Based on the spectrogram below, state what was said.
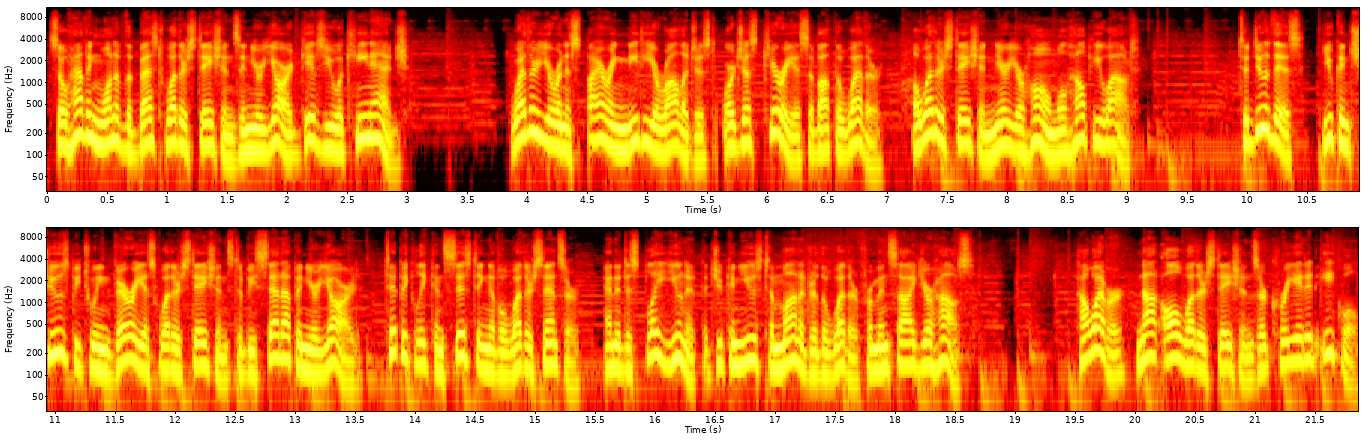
so having one of the best weather stations in your yard gives you a keen edge. Whether you're an aspiring meteorologist or just curious about the weather, a weather station near your home will help you out. To do this, you can choose between various weather stations to be set up in your yard, typically consisting of a weather sensor and a display unit that you can use to monitor the weather from inside your house. However, not all weather stations are created equal.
